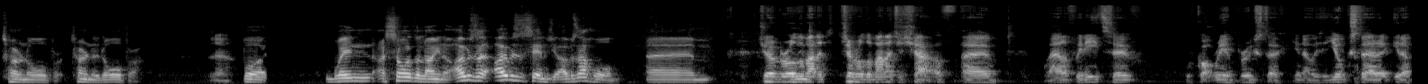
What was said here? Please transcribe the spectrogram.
turn over, turn it over. no. But when I saw the lineup, I was I was the same as you. I was at home. Um, Do you remember all the manager, do you remember the manager chat of, um, well, if we need to, we've got Rian Brewster. You know, he's a youngster. You know,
